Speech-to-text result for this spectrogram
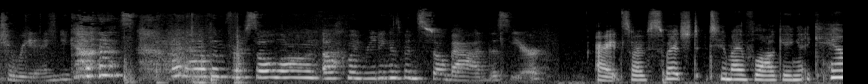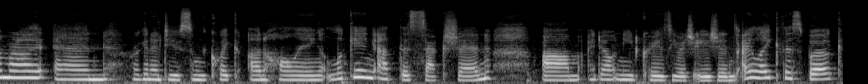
to reading because I've had them for so long. Ugh, my reading has been so bad this year. Alright, so I've switched to my vlogging camera and we're going to do some quick unhauling looking at this section. Um, I don't need Crazy Rich Asians. I like this book,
